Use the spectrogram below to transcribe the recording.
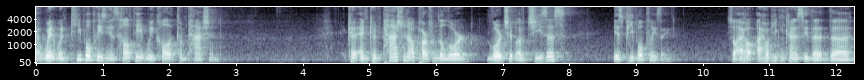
Uh, when, when people pleasing is healthy, we call it compassion. And compassion apart from the Lord, lordship of Jesus is people pleasing. So I hope I hope you can kind of see the the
